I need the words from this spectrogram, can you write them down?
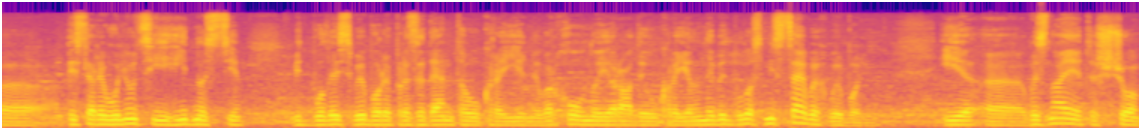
е, після Революції Гідності відбулись вибори президента України, Верховної Ради України, не відбулось місцевих виборів. І е, ви знаєте, що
